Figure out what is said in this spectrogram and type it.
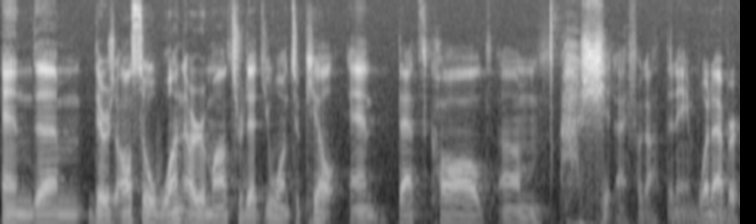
And um, there's also one other monster that you want to kill, and that's called um, ah, shit. I forgot the name. Whatever.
